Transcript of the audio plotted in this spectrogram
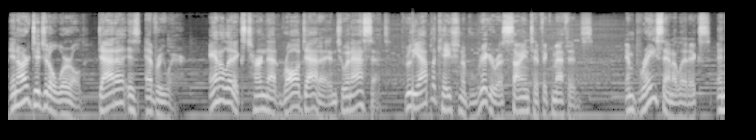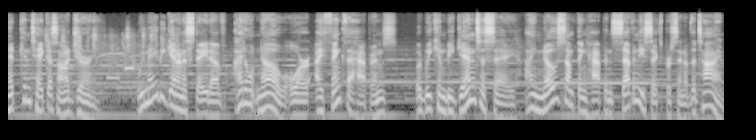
In our digital world, data is everywhere. Analytics turn that raw data into an asset through the application of rigorous scientific methods. Embrace analytics, and it can take us on a journey. We may begin in a state of, I don't know, or I think that happens, but we can begin to say, I know something happens 76% of the time.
